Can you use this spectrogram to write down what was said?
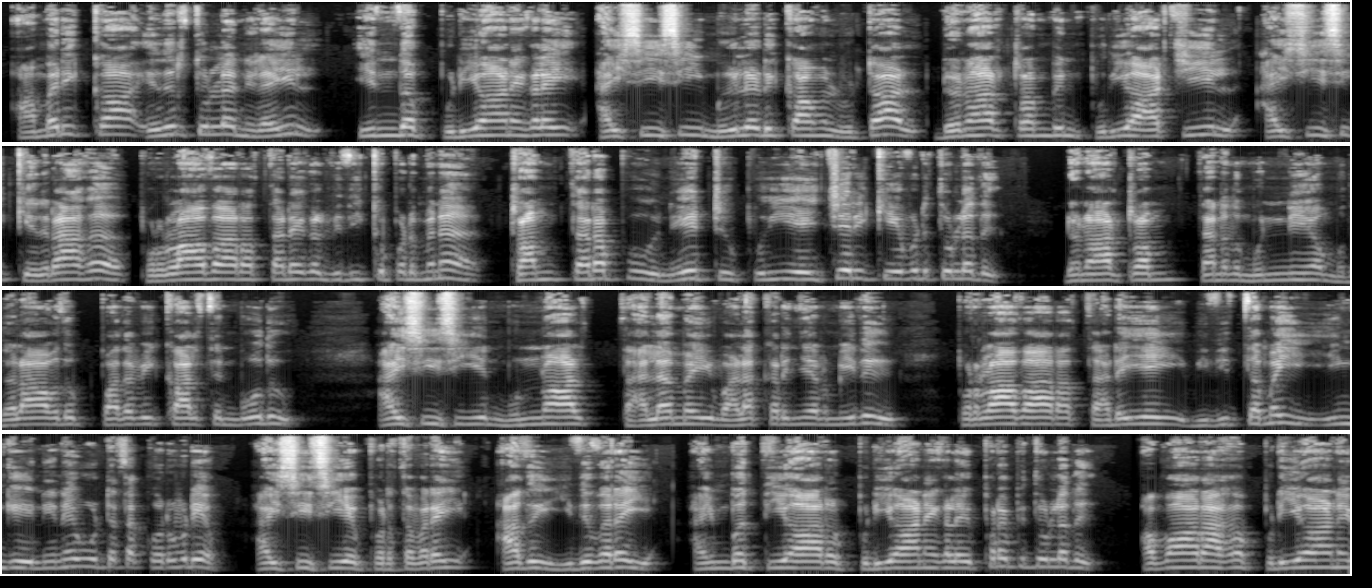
அமெரிக்கா எதிர்த்துள்ள நிலையில் இந்த பிடியாணைகளை ஐசிசி மீளெடுக்காமல் விட்டால் டொனால்ட் ட்ரம்பின் புதிய ஆட்சியில் ஐசிசிக்கு எதிராக பொருளாதார தடைகள் விதிக்கப்படும் என ட்ரம்ப் தரப்பு நேற்று புதிய எச்சரிக்கையை விடுத்துள்ளது. டொனால்ட் ட்ரம்ப் தனது முன்னிய முதலாவது பதவிக்காலத்தின் போது ஐசிசியின் முன்னாள் தலைமை வழக்கறிஞர் மீது பொருளாதார தடையை விதித்தமை இங்கு நினைவூட்டத்தக்க ஒரு விடயம். ஐசிசியை பொறுத்தவரை அது இதுவரை ஐம்பத்தி ஆறு பிடியாணைகளை பிறப்பித்துள்ளது. அவ்வாறாக பிடியாணை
